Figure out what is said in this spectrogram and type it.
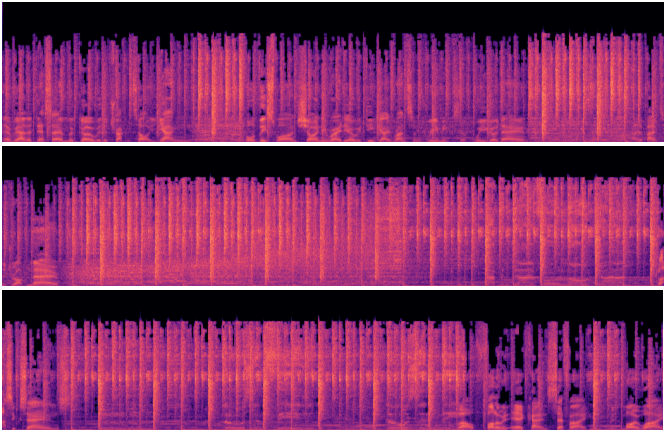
Then we had Adese and M`Go with the track entitled Yang. Before this one, Shiny Radio with DJ Ransom's remix of We Go Down. And about to drop now. Classic sounds. Well, following Air.K and Cephei with My Way.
